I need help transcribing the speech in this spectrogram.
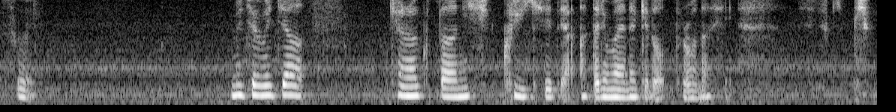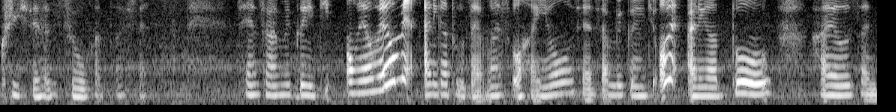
すごい。めちゃめちゃキャラクターにしっくりきてて当たり前だけどプロだし。しっくりきててすごかったですね。1300日。おめおめおめ。ありがとうございます。おはよう。1300日。おめありがとう。はようさん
